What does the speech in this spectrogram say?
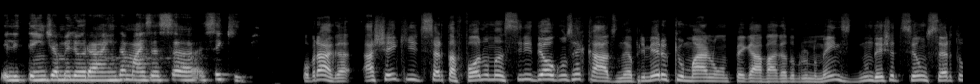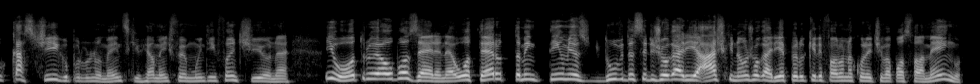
ele tende a melhorar ainda mais essa, essa equipe. Ô Braga, achei que de certa forma o Mancini deu alguns recados, né? O primeiro que o Marlon pegar a vaga do Bruno Mendes não deixa de ser um certo castigo para o Bruno Mendes, que realmente foi muito infantil, né? E o outro é o Bozelli, né? O Otero também tenho minhas dúvidas se ele jogaria. Acho que não jogaria pelo que ele falou na coletiva após Flamengo,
